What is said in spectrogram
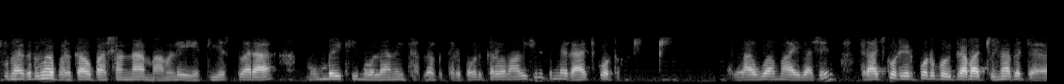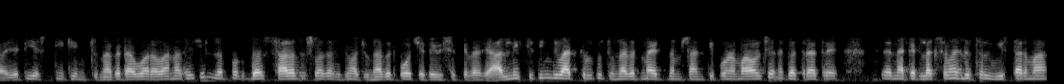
જુનાગઢમાં ભડકાઉ ભાષણના મામલે એટીએસ દ્વારા મુંબઈથી મોલાની ધરપકડ કરવામાં આવી છે તેમને રાજકોટ લાવવામાં આવ્યા છે. રાજકોટ એરપોર્ટ ઉપર ઉતર્યા બાદ જુનાગઢ એટીએસની ટીમ જુનાગઢ આવવા રવાના થઈ છે. લગભગ દસ, સાડા દસ વાગ્યા સુધીમાં જુનાગઢ પહોંચે તેવી શક્યતા છે. હાલની સ્થિતિની વાત કરું તો જુનાગઢમાં એકદમ શાંતિપૂર્ણ માહોલ છે અને ગત રાત્રે શહેરના કેટલાક સમય વિસ્તારમાં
